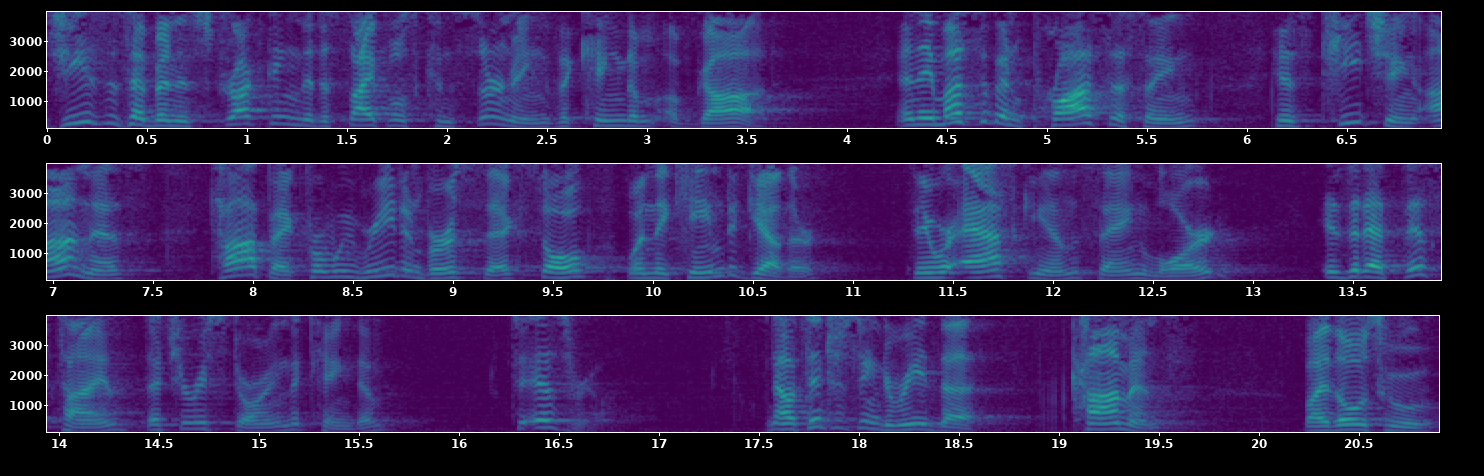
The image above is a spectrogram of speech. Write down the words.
Jesus had been instructing the disciples concerning the kingdom of God. And they must have been processing his teaching on this topic, for we read in verse 6 So when they came together, they were asking him, saying, Lord, is it at this time that you're restoring the kingdom to Israel? Now, it's interesting to read the comments by those who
